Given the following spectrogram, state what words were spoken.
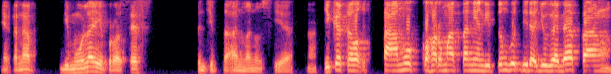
ya karena dimulai proses penciptaan manusia. Nah, jika kalau tamu kehormatan yang ditunggu tidak juga datang,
